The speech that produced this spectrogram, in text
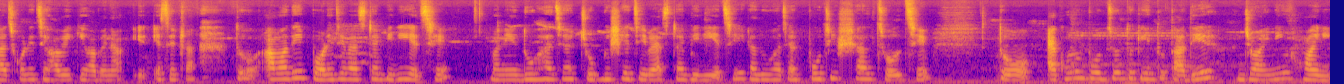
কাজ করে যে হবে কি হবে না এসেট্রা তো আমাদের পরে যে ব্যাচটা বেরিয়েছে মানে দু হাজার চব্বিশে যে ব্যাচটা বেরিয়েছে, এটা দু হাজার পঁচিশ সাল চলছে। তো এখনও পর্যন্ত কিন্তু তাদের জয়নিং হয়নি।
